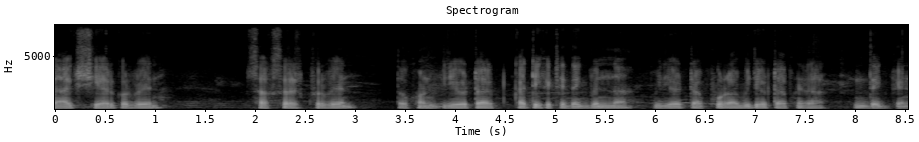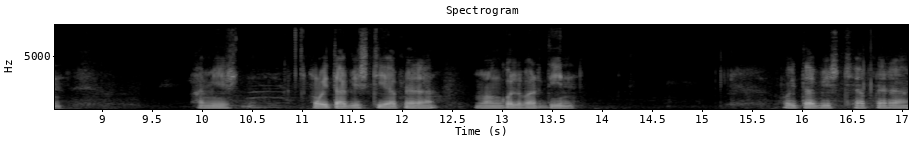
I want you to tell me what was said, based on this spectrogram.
লাইক, শেয়ার করবেন, সাবস্ক্রাইব করবেন। তখন ভিডিওটা কাটে কেটে দেখবেন না, ভিডিওটা, পুরো ভিডিওটা আপনারা দেখবেন। আমি ওই তাবিজটি আপনারা মঙ্গলবার দিন ওই তাবিজটি আপনারা।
